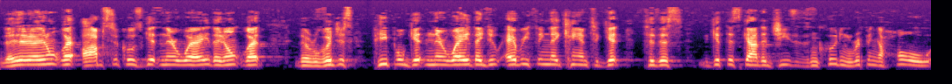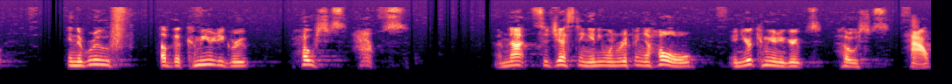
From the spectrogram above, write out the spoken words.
They, don't let obstacles get in their way. They don't let the religious people get in their way. They do everything they can to get to this, get this guy to Jesus, including ripping a hole in the roof of the community group host's house. I'm not suggesting anyone ripping a hole in your community group's host's house,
